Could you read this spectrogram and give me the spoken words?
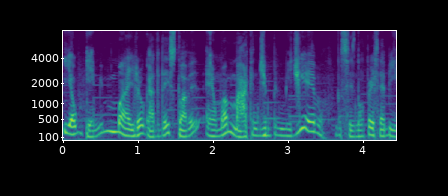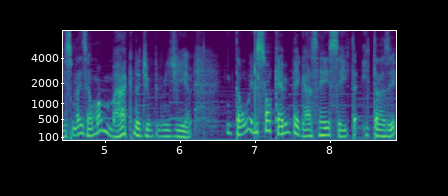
E é o game mais jogado da história. É uma máquina de imprimir dinheiro. Vocês não percebem isso, mas é uma máquina de imprimir dinheiro. Então eles só querem pegar essa receita e trazer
